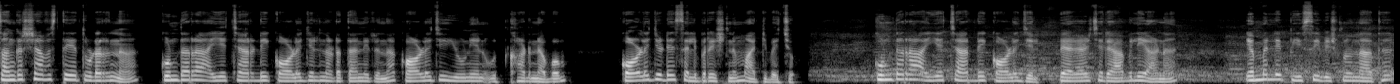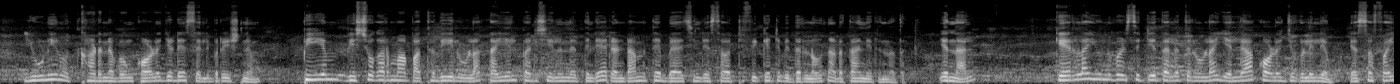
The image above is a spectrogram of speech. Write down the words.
സംഘർഷാവസ്ഥയെ തുടർന്ന് Kundara I H R D കോളേജിൽ നടത്താനിരുന്ന കോളേജ് യൂണിയൻ ഉദ്ഘാടനവും കോളേജ് ഡേ സെലിബ്രേഷനും മാറ്റിവെച്ചു. Kundara I H R D കോളേജിൽ വ്യാഴാഴ്ച രാവിലെയാണ് M L A P C Vishnunath union ഉദ്ഘാടനവും കോളേജ് ഡേ സെലിബ്രേഷനും പി എം വിശ്വകർമ്മ പദ്ധതിയിലുള്ള തയ്യൽ പരിശീലനത്തിന്റെ രണ്ടാമത്തെ ബാച്ചിന്റെ സർട്ടിഫിക്കറ്റ് വിതരണവും നടത്താനിരുന്നത്. എന്നാൽ കേരള യൂണിവേഴ്സിറ്റി തലത്തിലുള്ള എല്ലാ കോളേജുകളിലും എസ് എഫ് ഐ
